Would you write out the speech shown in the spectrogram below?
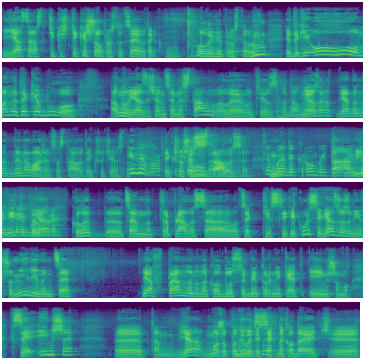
І я зараз тільки, тільки що просто це отак в голові просто. Я такий, ого, у мене таке було. А ну, я, звичайно, це не ставив, але от я згадав. Ну, я зараз я би не- наважився ставити, якщо чесно. І не варто. Якщо це, щось сталося. це медик робить, Так, і так він, типу, я, коли е, це траплялося, оце скільки курсів, я зрозумів, що мій рівень це я впевнено накладу собі турнікет і іншому. Все інше. Е, там, я можу подивитися, це- як накладають е,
